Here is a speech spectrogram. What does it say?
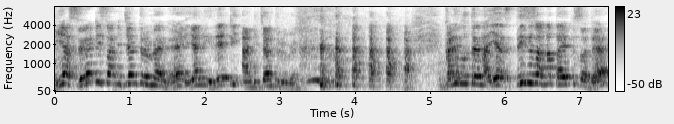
Yes, ladies and gentlemen, eh, yani ready and gentlemen. Karibu tena. Yes, this is another episode eh.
